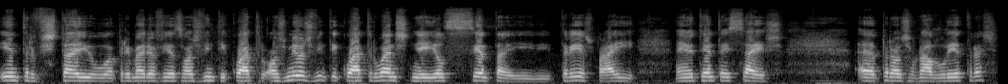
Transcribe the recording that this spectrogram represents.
entrevistei-o a primeira vez aos 24, aos meus 24 anos, tinha ele 63 para aí, em 86, para o Jornal de Letras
